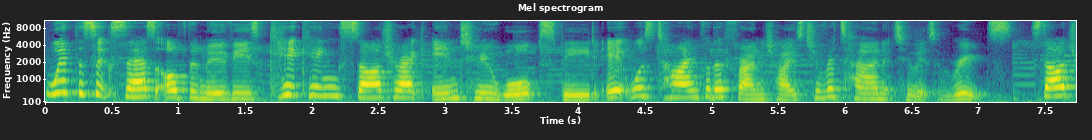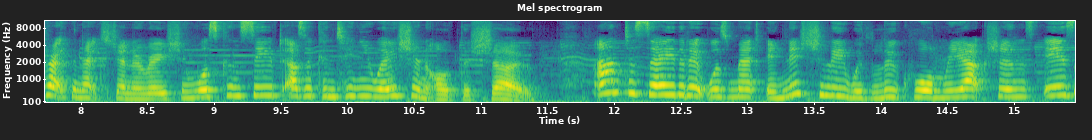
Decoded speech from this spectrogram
With the success of the movies kicking Star Trek into warp speed, it was time for the franchise to return to its roots. Star Trek The Next Generation was conceived as a continuation of the show, and to say that it was met initially with lukewarm reactions is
